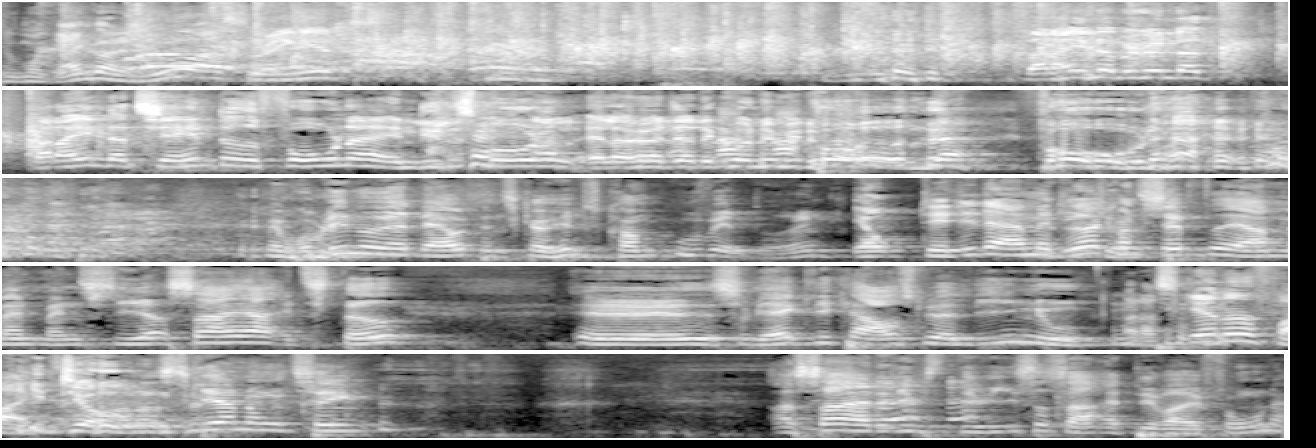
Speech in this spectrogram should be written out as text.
du, må gerne gøre det nu også. Bring it. var der en, der begyndte at... Var der en, der chantede Fona en lille smule, eller hørte jeg det kun i mit hoved? Fona. Men problemet er, at den jo- den skal jo helst komme uventet, ikke? Jo, det er det, der er med Men de det der konceptet er, at man, man siger, så er jeg et sted, øh, som jeg ikke lige kan afsløre lige nu. Og der sker noget fra I Og joken. der sker nogle ting. Og så er det lige, det viser sig, at det var i Fona.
